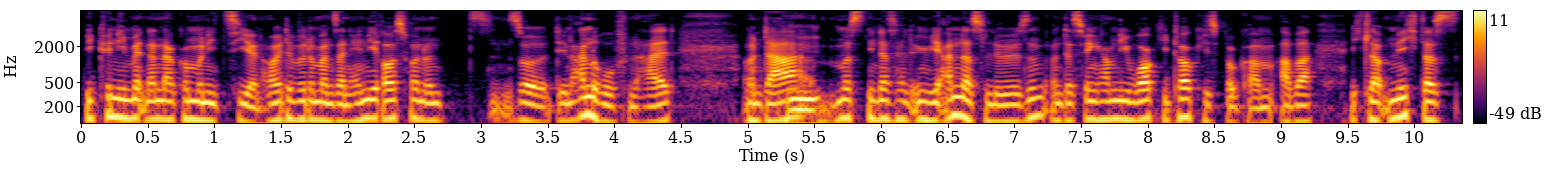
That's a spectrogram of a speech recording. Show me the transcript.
wie können die miteinander kommunizieren? Heute würde man sein Handy rausholen und so den anrufen halt. Und da mhm. mussten die das halt irgendwie anders lösen und deswegen haben die Walkie-Talkies bekommen. Aber ich glaube nicht, dass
